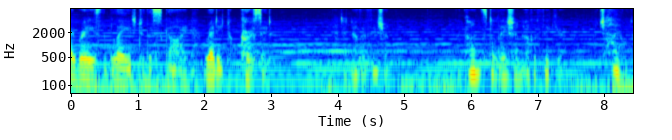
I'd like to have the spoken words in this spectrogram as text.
I raise the blade to the sky, ready to curse it. And another vision. The constellation of a figure, a child,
